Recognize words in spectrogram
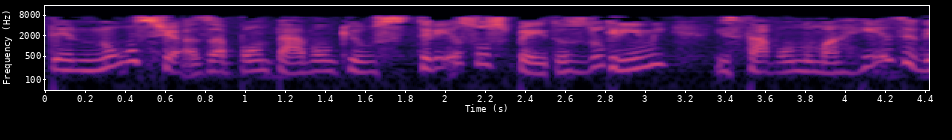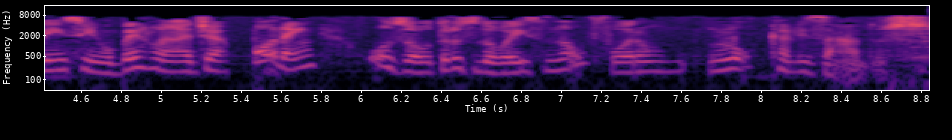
Denúncias apontavam que os três suspeitos do crime estavam numa residência em Uberlândia, porém, os outros dois não foram localizados.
